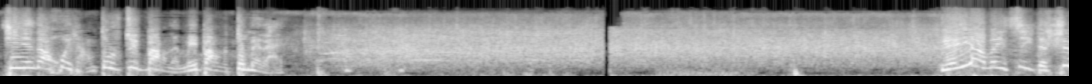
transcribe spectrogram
今天到会场都是最棒的，没棒的都没来。人要为自己的生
